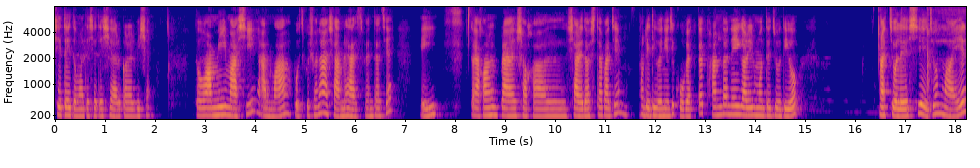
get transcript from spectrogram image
সেটাই তোমাদের সাথে শেয়ার করার বিষয়। তো আমি, মাসি আর মা পুচকুসোনা আর সামনে হাজব্যান্ড আছে, এই তো এখন প্রায় সকাল সাড়ে দশটা বাজে। রেডি হয়ে নিয়েছি খুব একটা ঠান্ডা নেই গাড়ির মধ্যে যদিও। আর চলে এসেছি এই যে মায়ের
